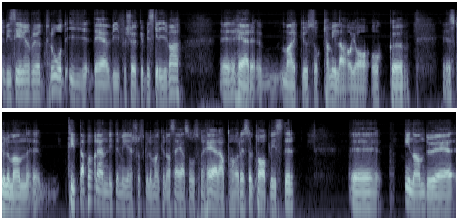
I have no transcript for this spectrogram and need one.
vi ser ju en röd tråd i det vi försöker beskriva eh, här, Marcus och Camilla och jag och eh, skulle man eh, titta på den lite mer så skulle man kunna säga så, så här att ha resultatlistor eh, innan du är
